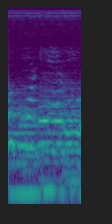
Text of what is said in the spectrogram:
both more caring.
